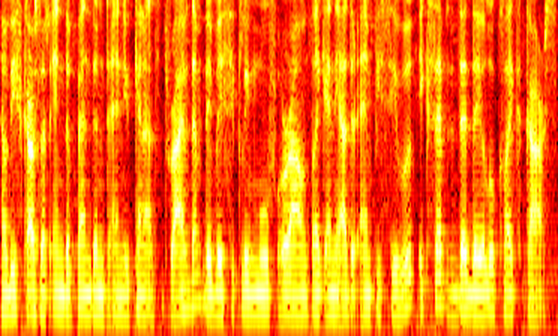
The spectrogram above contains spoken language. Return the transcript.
Now these cars are independent and you cannot drive them. They basically move around like any other NPC would, except that they look like cars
